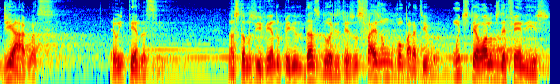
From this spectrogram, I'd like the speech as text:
de águas. Eu entendo assim. Nós estamos vivendo o período das dores. Jesus faz um comparativo, muitos teólogos defendem isso.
